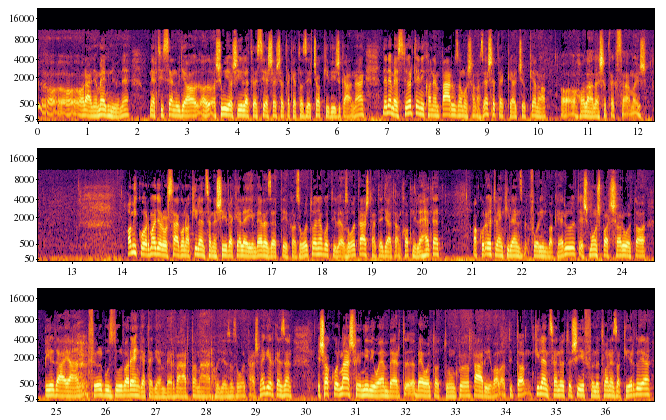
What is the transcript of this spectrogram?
aránya megnőne, mert hiszen ugye a, a, a súlyos életveszélyes eseteket azért csak kivizsgálnánk, de nem ez történik, hanem párhuzamosan az esetekkel csökken a, a halálesetek száma is. Amikor Magyarországon a 90-es évek elején bevezették az oltóanyagot, illetve az oltást, tehát egyáltalán kapni lehetett, akkor 59 forintba került, és Monspart Sarolta példáján fölbuzdulva rengeteg ember várta már, hogy ez az oltás megérkezzen, és akkor másfél millió embert beoltottunk pár év alatt. Itt a 95-ös év fölött van ez a kérdőjel,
